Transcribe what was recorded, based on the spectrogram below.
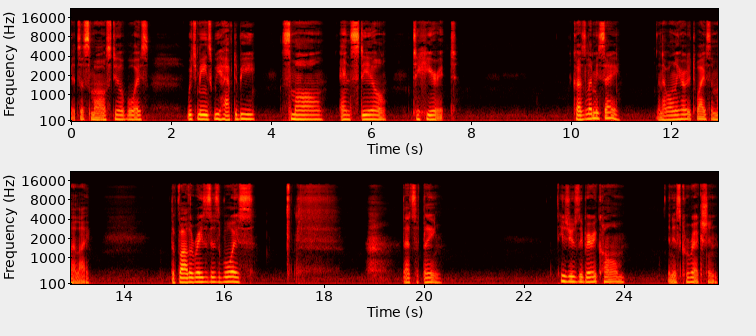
it's a small, still voice, which means we have to be small and still to hear it. Because let me say, and I've only heard it twice in my life, the Father raises his voice. That's the thing. He's usually very calm in his correction,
